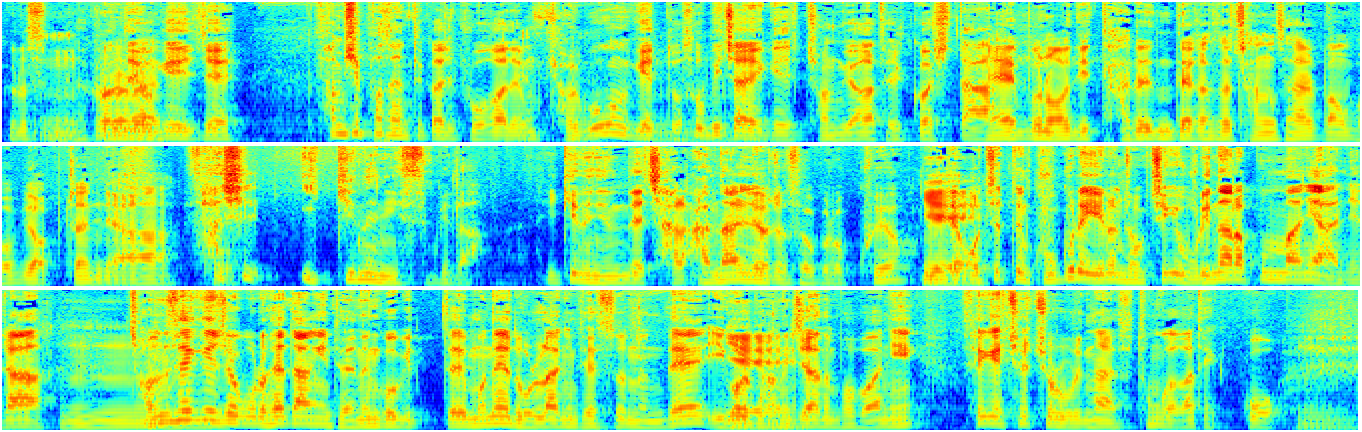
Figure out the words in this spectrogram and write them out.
그렇습니다. 음, 그런데 여기 이제 30%까지 부과가 되면 결국은 이게 또 소비자에게 전가가 될 것이다. 앱은 어디 다른 데 가서 장사할 방법이 없잖냐. 사실 있기는 있습니다. 있기는 있는데 잘 안 알려져서 그렇고요. 근데 예. 어쨌든 구글의 이런 정책이 우리나라뿐만이 아니라 음. 전 세계적으로 해당이 되는 거기 때문에 논란이 됐었는데 이걸 예. 방지하는 법안이 세계 최초로 우리나라에서 통과가 됐고 음.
